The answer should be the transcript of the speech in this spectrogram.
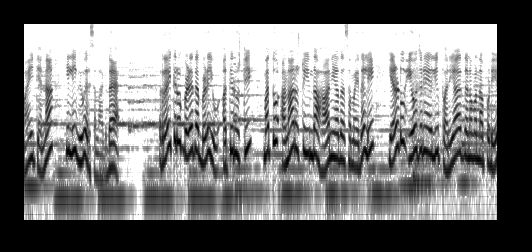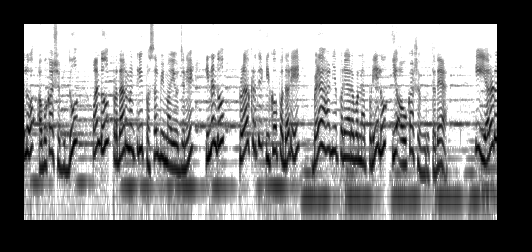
ಮಾಹಿತಿಯನ್ನ ಇಲ್ಲಿ ವಿವರಿಸಲಾಗಿದೆ. ರೈತರು ಬೆಳೆದ ಬೆಳೆಯು ಅತಿವೃಷ್ಟಿ ಮತ್ತು ಅನಾವೃಷ್ಟಿಯಿಂದ ಹಾನಿಯಾದ ಸಮಯದಲ್ಲಿ ಎರಡು ಯೋಜನೆಯಲ್ಲಿ ಪರ್ಯಾಯ ಧನವನ್ನು ಪಡೆಯಲು ಅವಕಾಶವಿದ್ದು, ಒಂದು ಪ್ರಧಾನಮಂತ್ರಿ ಫಸಲ್ ಬಿಮಾ ಯೋಜನೆ, ಇನ್ನೊಂದು ಪ್ರಕೃತಿ ವಿಕೋಪದಡಿ ಬೆಳೆ ಹಾನಿಯ ಪರಿಹಾರವನ್ನು ಪಡೆಯಲು ಈ ಅವಕಾಶವಿರುತ್ತದೆ. ಈ ಎರಡು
